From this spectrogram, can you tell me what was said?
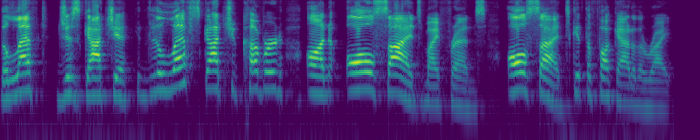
The left just got you. The left's got you covered on all sides, my friends. All sides. Get the fuck out of the right.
